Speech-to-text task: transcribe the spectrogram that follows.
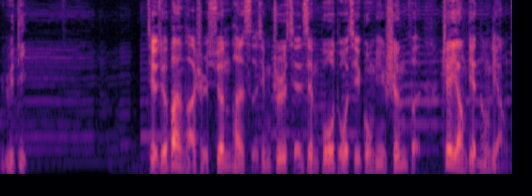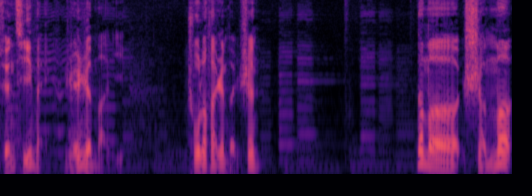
余地。解决办法是宣判死刑之前，先剥夺其公民身份，这样便能两全其美，人人满意，除了犯人本身。那么，什么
